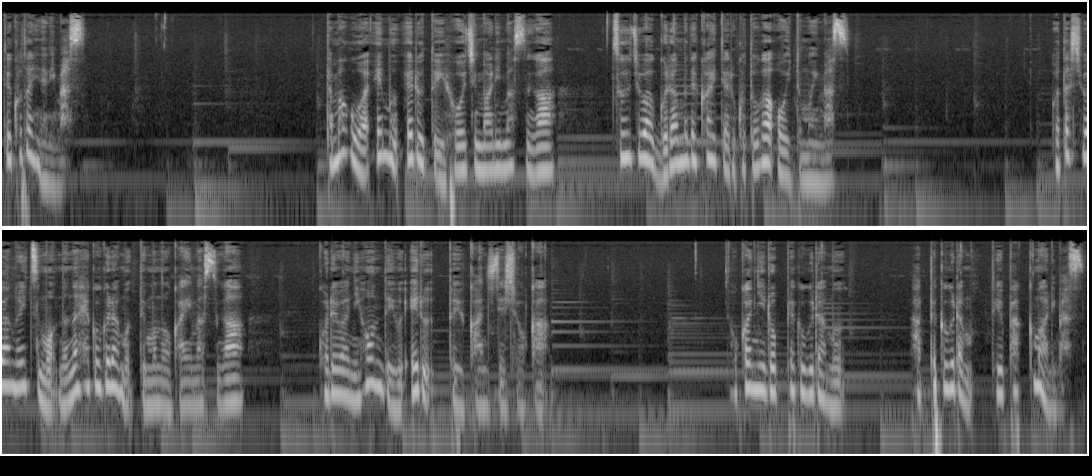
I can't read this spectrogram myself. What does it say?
ということになります。卵は ML という表示もありますが通常はグラムで書いてあることが多いと思います。私はあのいつも 700g ってものを買いますがこれは日本でいう L という感じでしょうか。他に 600g、800g というパックもあります。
